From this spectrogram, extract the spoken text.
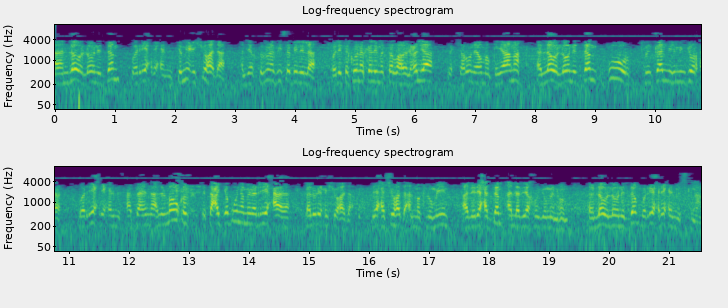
لون لون الدم والريح ريح جميع الشهداء اللي يقتلون في سبيل الله ولتكون كلمة الله العليا يحشرون يوم القيامة. اللون لون الدم يفور من كلمه من جرحه والريح ريح حتى إن أهل الموقف يتعجبون من الريح هذا. قالوا ريح الشهداء. ريح الشهداء المكلومين. هذه ريح الدم الذي يخرج منهم. اللون لون الدم والريح ريح المسك نعم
